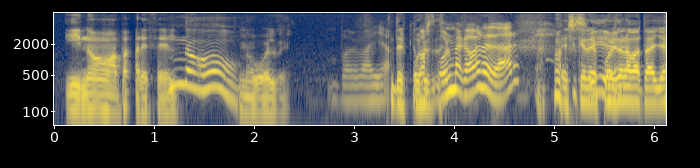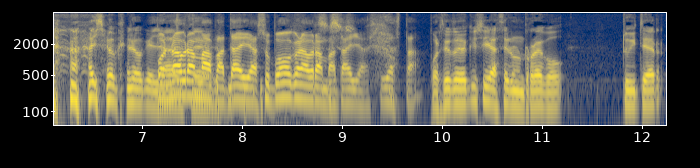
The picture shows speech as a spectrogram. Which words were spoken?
y no aparece él. No. No vuelve. Pues vaya, Después ¿qué bajón me acabas de dar? Es que Sí, después ¿eh? de la batalla, yo creo que ya. Pues no habrá más batallas, supongo que no habrán batallas, ya está. Por cierto, yo quisiera hacer un ruego. Twitter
